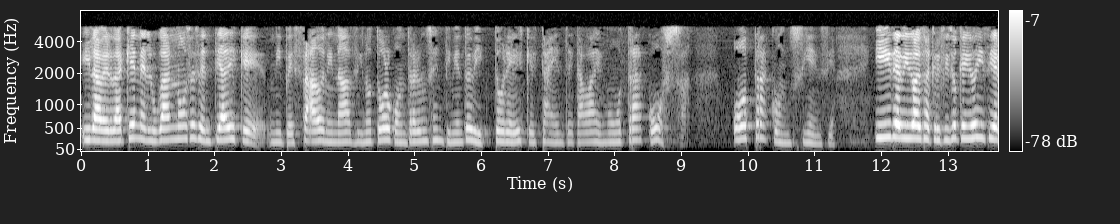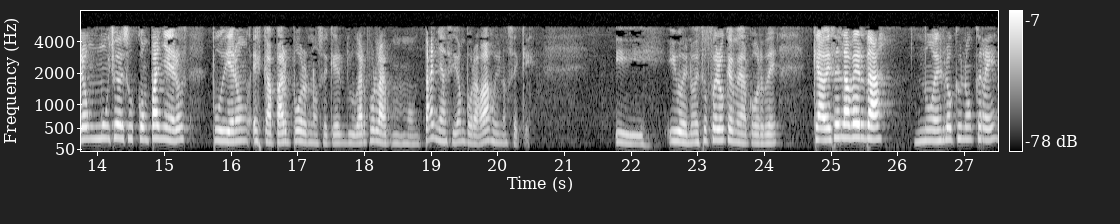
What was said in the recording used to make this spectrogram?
Y la verdad que en el lugar no se sentía que ni pesado ni nada, sino todo lo contrario, un sentimiento de victoria, es que esta gente estaba en otra cosa, otra conciencia. Y debido al sacrificio que ellos hicieron, muchos de sus compañeros pudieron escapar por no sé qué lugar, por las montañas, iban por abajo y no sé qué. Y, y bueno, eso fue lo que me acordé. Que a veces la verdad no es lo que uno cree.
